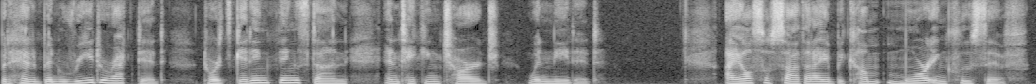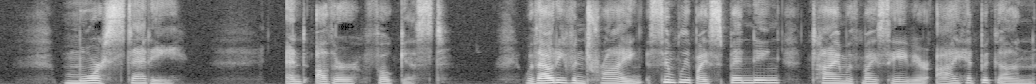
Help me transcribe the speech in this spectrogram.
but had been redirected towards getting things done and taking charge when needed. I also saw that I had become more inclusive, more steady, and other focused. Without even trying, simply by spending time with my Savior, I had begun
